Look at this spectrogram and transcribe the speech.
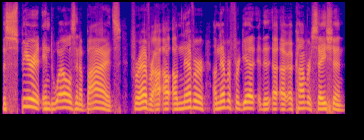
The Spirit indwells and abides forever. I'll, I'll never, I'll never forget a, a, conversation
